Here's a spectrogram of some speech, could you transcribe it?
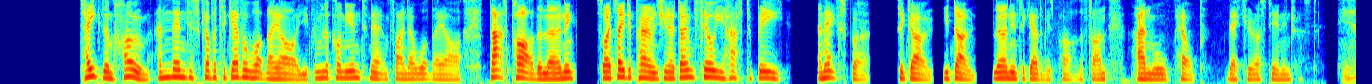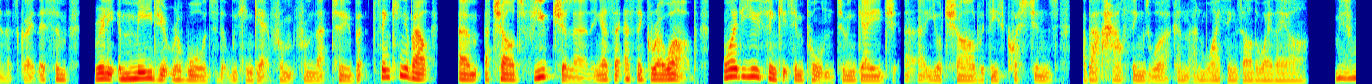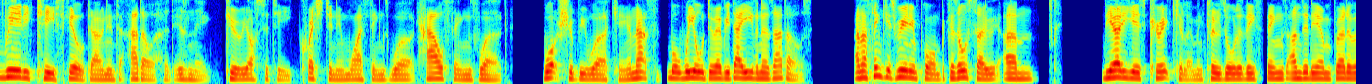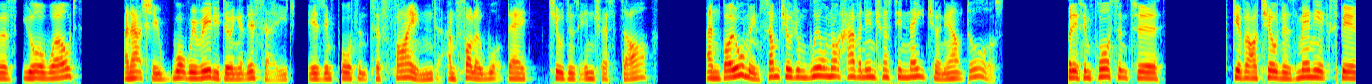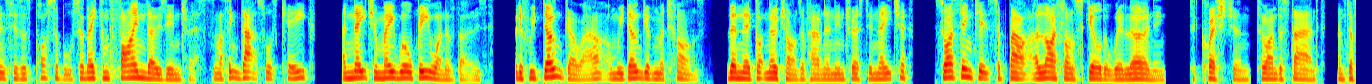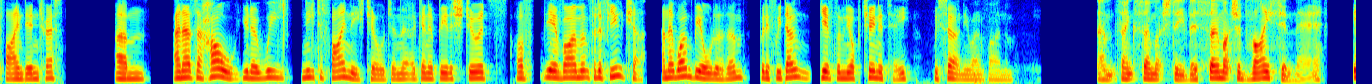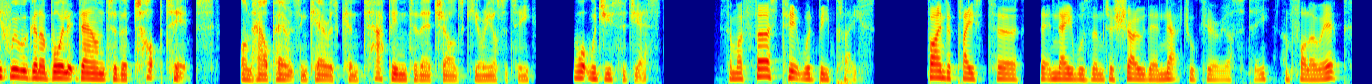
Take them home and then discover together what they are. You can look on the internet and find out what they are. That's part of the learning. So I'd say to parents, you know, don't feel you have to be an expert to go. You don't. Learning together is part of the fun and will help their curiosity and interest. Yeah, that's great. There's some really immediate rewards that we can get from from that too. But thinking about um, a child's future learning as they, as they grow up. Why do you think it's important to engage uh, uh, your child with these questions about how things work and, and why things are the way they are? It's a really key skill going into adulthood, isn't it? Curiosity, questioning why things work, how things work, what should be working. And that's what we all do every day, even as adults. And I think it's really important because also um, the early years curriculum includes all of these things under the umbrella of your world. And actually, what we're really doing at this age is important to find and follow what their children's interests are. And by all means, some children will not have an interest in nature and the outdoors. But it's important to give our children as many experiences as possible so they can find those interests. And I think that's what's key. And nature may well be one of those. But if we don't go out and we don't give them a chance, then they've got no chance of having an interest in nature. So I think it's about a lifelong skill that we're learning to question, to understand, and to find interest. Um, and as a whole, you know, we need to find these children that are going to be the stewards of the environment for the future. And there won't be all of them, but if we don't give them the opportunity, we certainly won't find them. Um, thanks so much, Steve. There's so much advice in there. If we were going to boil it down to the top tips on how parents and carers can tap into their child's curiosity, what would you suggest? So my first tip would be place. Find a place to that enables them to show their natural curiosity and follow it.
